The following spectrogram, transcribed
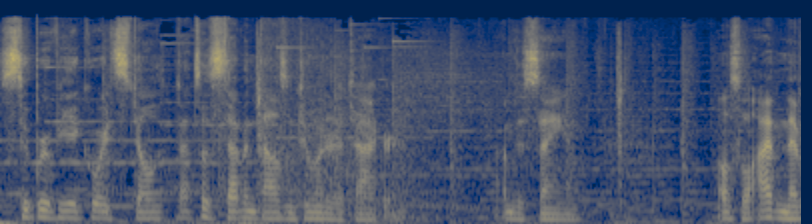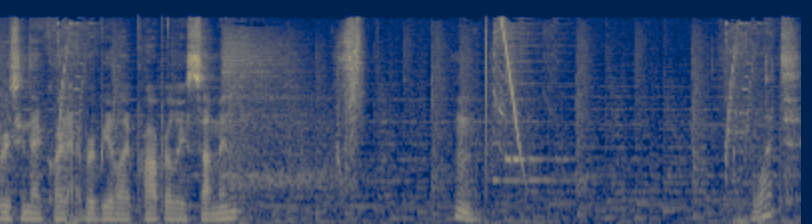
Super Vehicroid Stealth, that's a 7,200 attacker. I'm just saying. Also, I've never seen that card ever be like properly summoned. Hmm. What?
